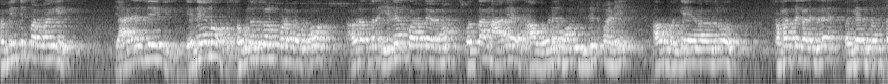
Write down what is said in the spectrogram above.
ಸಮಿತಿ ಪರವಾಗಿ ಯಾರಲ್ಲಿ ಏನೇನು ಸವಲತ್ತುಗಳು ಕೊಡಬೇಕು, ಅವ್ರ ಹತ್ರ ಏನೇನು ಕೊರತೆ ಇದೆನೋ ಸ್ವತಃ ನಾವೇ ಆ ಓಣೆಗೆ ಹೋಗಿ ವಿಸಿಟ್ ಮಾಡಿ, ಅವ್ರ ಬಗ್ಗೆ ಏನಾದರೂ ಸಮಸ್ಯೆಗಳಿದ್ರೆ ಬಗೆಹರಿಸುವಂಥ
